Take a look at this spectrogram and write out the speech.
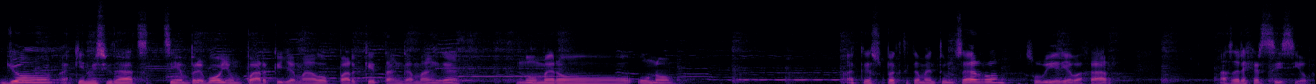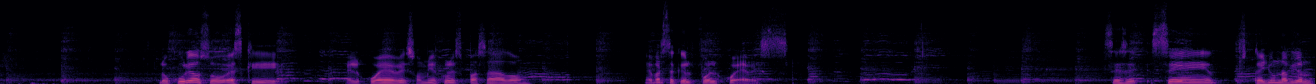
Yo aquí en mi ciudad siempre voy a un parque llamado Parque Tangamanga número 1. Que es prácticamente un cerro, subir y a bajar, hacer ejercicio. Lo curioso es que el jueves o miércoles pasado. Me parece que fue el jueves. Se, pues, cayó un avión.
